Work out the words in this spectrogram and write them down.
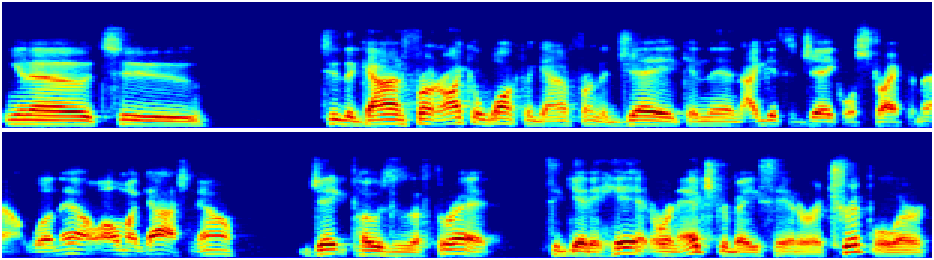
you know, to to the guy in front, or I can walk the guy in front of Jake, and then I get to Jake, we'll strike him out. Well, now, oh my gosh, now Jake poses a threat to get a hit or an extra base hit or a triple or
